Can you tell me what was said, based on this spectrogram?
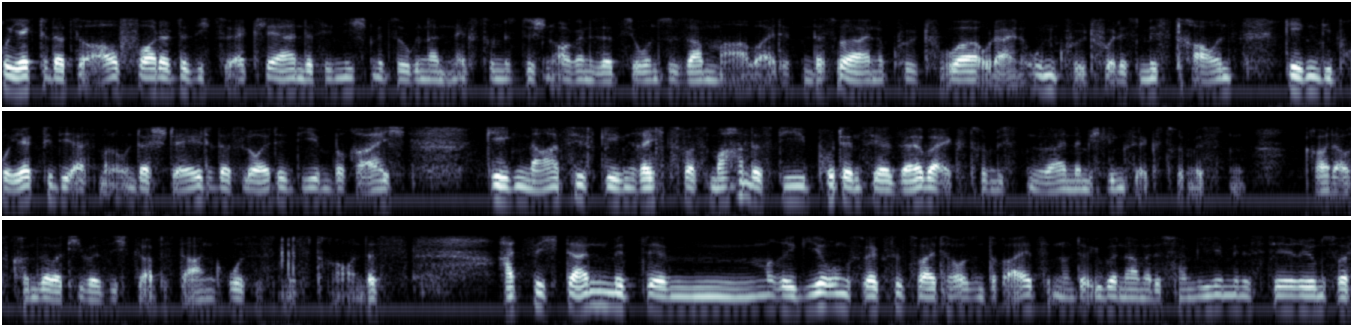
Projekte dazu aufforderte, sich zu erklären, dass sie nicht mit sogenannten extremistischen Organisationen zusammenarbeiteten. Das war eine Kultur oder eine Unkultur des Misstrauens gegen die Projekte, die erstmal unterstellte, dass Leute, die im Bereich gegen Nazis, gegen rechts was machen, dass die potenziell selber Extremisten seien, nämlich Linksextremisten. Gerade aus konservativer Sicht gab es da ein großes Misstrauen. Das hat sich dann mit dem Regierungswechsel 2013 und der Übernahme des Familienministeriums, was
